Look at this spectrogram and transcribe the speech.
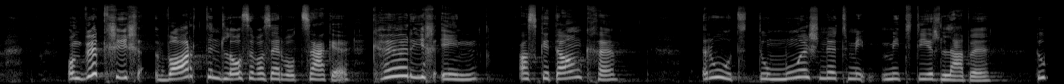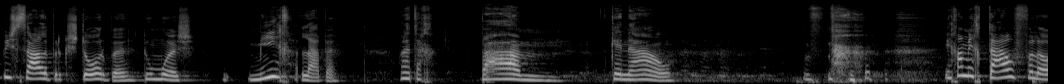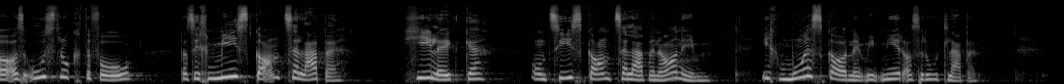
Und wirklich wartend hören, was er sagen will, höre ich ihn als Gedanke, Ruth, du musst nicht mit, mit dir leben. Du bist selber gestorben. Du musst mich leben. Und dann dachte ich, bam, genau. ich habe mich taufen lassen als Ausdruck davon, dass ich mein ganzes Leben hinlege und sein ganzes Leben annehme. Ich muss gar nicht mit mir als Ruth leben.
